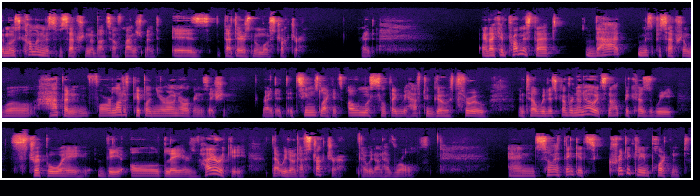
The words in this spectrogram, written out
the most common misperception about self-management is that there's no more structure, right? And I can promise that that misperception will happen for a lot of people in your own organization, right? It, it seems like it's almost something we have to go through until we discover, no, no, it's not because we strip away the old layers of hierarchy that we don't have structure, that we don't have roles. And so I think it's critically important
